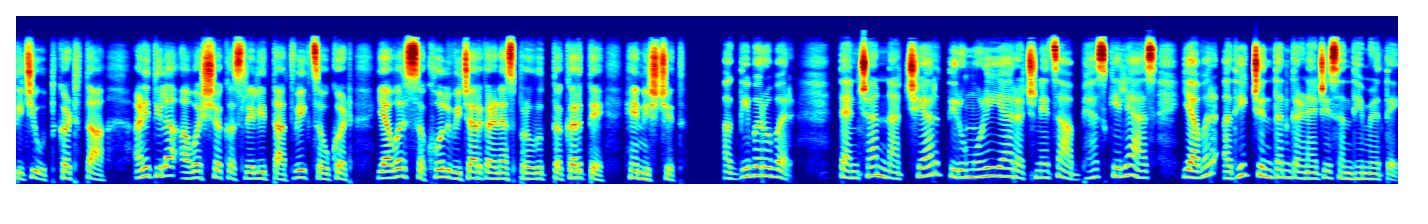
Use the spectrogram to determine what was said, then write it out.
तिची उत्कटता आणि तिला आवश्यक असलेली तात्विक चौकट यावर सखोल विचार करण्यास प्रवृत्त करते हे निश्चित. अगदी बरोबर. त्यांच्या नाच्यार तिरुमोळी या रचनेचा अभ्यास केल्यास यावर अधिक चिंतन करण्याची संधी मिळते.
